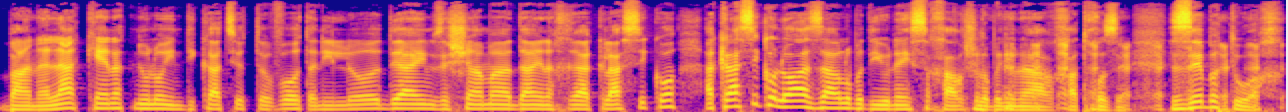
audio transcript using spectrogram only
בהנהלה כן נתנו לו אינדיקציות טובות, אני לא יודע אם זה שם עדיין אחרי הקלאסיקו. הקלאסיקו לא עזר לו בדיוני שכר שלו, בדיוני הארכת חוזה, זה בטוח.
